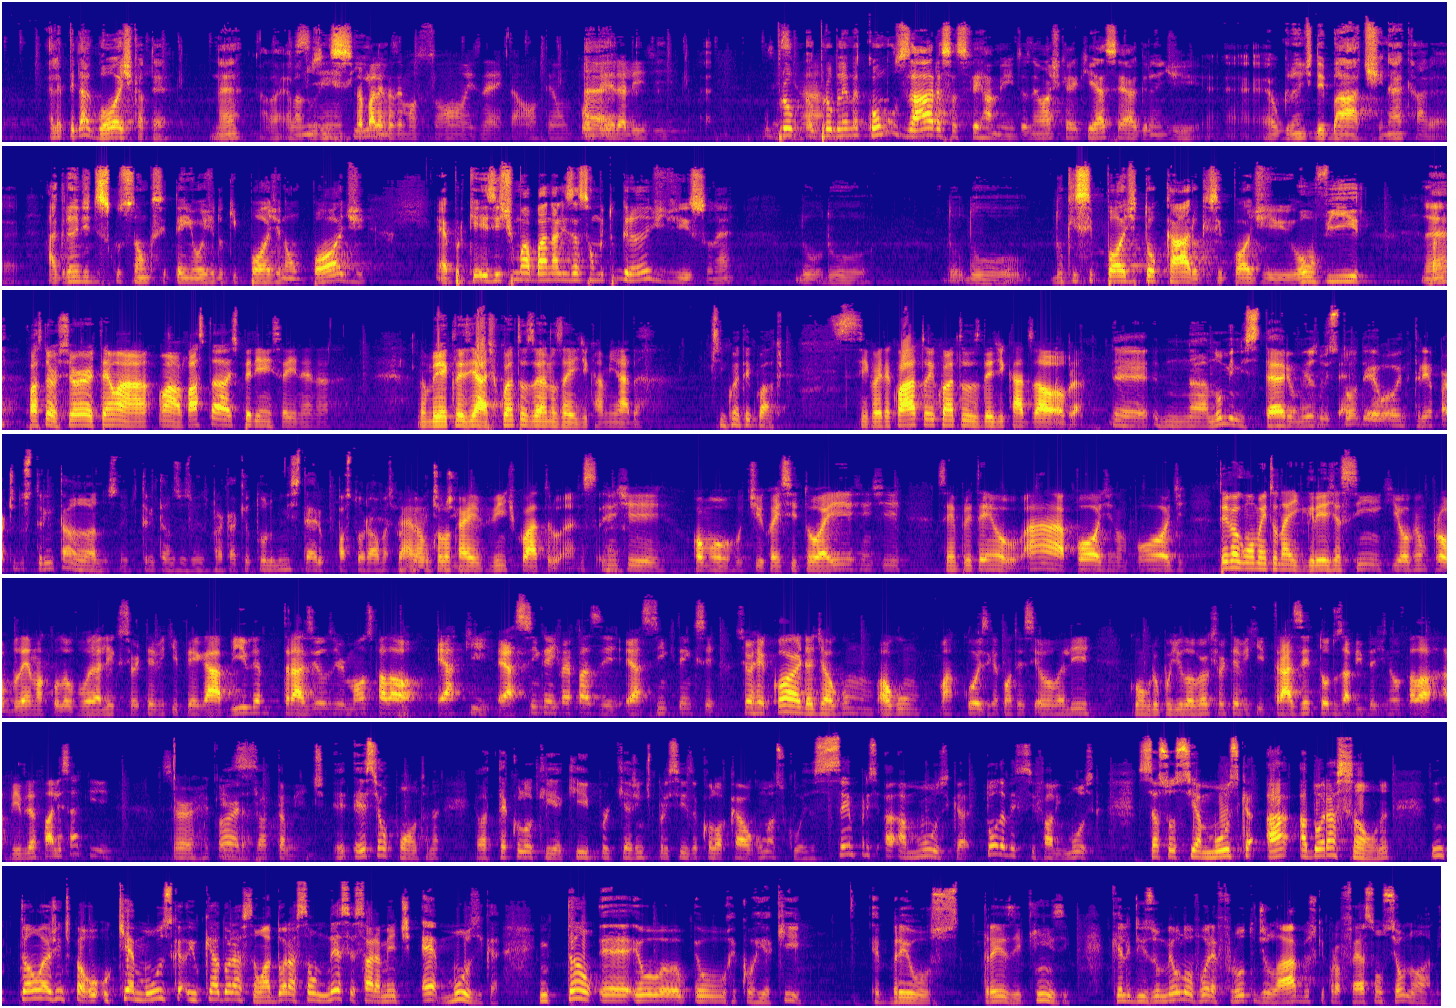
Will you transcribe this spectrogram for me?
ela é pedagógica até, né? Ela, ela nos Sim, ensina. Trabalha com as emoções, né? Então tem um poder ali de. O, pro- o problema é como usar essas ferramentas, né? Eu acho que, é, que essa é a grande é, é o grande debate, né, cara? a grande discussão que se tem hoje do que pode e não pode, é porque existe uma banalização muito grande disso, né? Do, do, do, do, do que se pode tocar, o que se pode ouvir, né? Pastor, o senhor tem uma, uma vasta experiência aí, né? No meio eclesiástico. Quantos anos aí de caminhada? 54. 54 e quantos dedicados à obra? É, na, no ministério mesmo, estou, eu entrei a partir dos 30 anos, né, de 30 anos mais ou menos para cá que eu estou no ministério pastoral, mas é, Vamos colocar aí 24 anos. A gente, como o Tico aí citou aí, a gente sempre tem o, ah, pode, não pode. Teve algum momento na igreja assim que houve um problema com o louvor ali que o senhor teve que pegar a Bíblia, trazer os irmãos e falar, ó, é aqui, é assim que a gente vai fazer, é assim que tem que ser. O senhor recorda de algum alguma coisa que aconteceu ali com o grupo de louvor que o senhor teve que trazer todos a Bíblia de novo e falar, ó, a Bíblia fala isso aqui. O senhor recorda? Exatamente. Esse é o ponto, né? Eu até coloquei aqui porque a gente precisa colocar algumas coisas. Sempre a, a, música, toda vez que se fala em música, se associa música à adoração, né? Então a gente, o que é música e o que é adoração? A adoração necessariamente é música. Então é, eu, eu recorri aqui, Hebreus 13, 15, que ele diz: O meu louvor é fruto de lábios que professam o seu nome.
